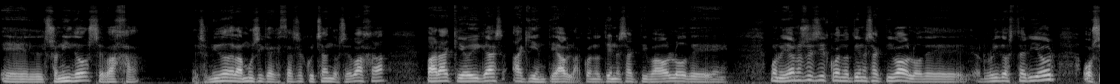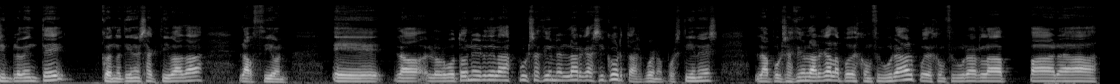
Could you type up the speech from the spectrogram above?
el sonido se baja el sonido de la música que estás escuchando se baja para que oigas a quien te habla cuando tienes activado lo de bueno, ya no sé si es cuando tienes activado lo de ruido exterior o simplemente cuando tienes activada la opción. Eh, los botones de las pulsaciones largas y cortas, bueno, pues tienes la pulsación larga, la puedes configurar, puedes configurarla para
